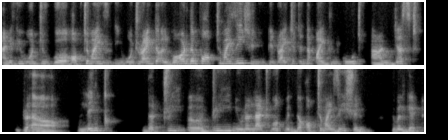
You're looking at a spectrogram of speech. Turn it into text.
and if you want to uh, optimize, you want to write the algorithm for optimization, you can write it in the Python code and just uh, link the tree, uh, tree neural network with the optimization you will get.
